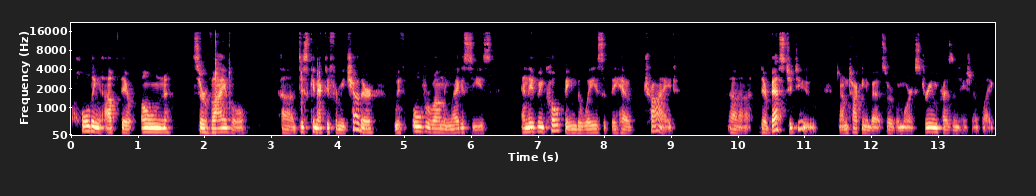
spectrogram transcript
holding up their own survival uh, disconnected from each other with overwhelming legacies, and they've been coping the ways that they have tried uh, their best to do. I'm talking about sort of a more extreme presentation of like,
